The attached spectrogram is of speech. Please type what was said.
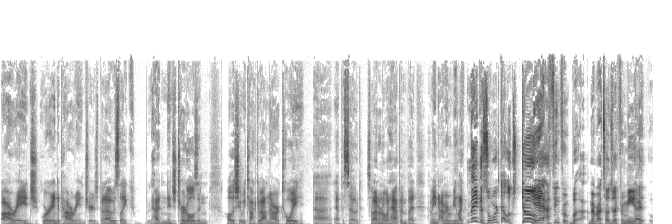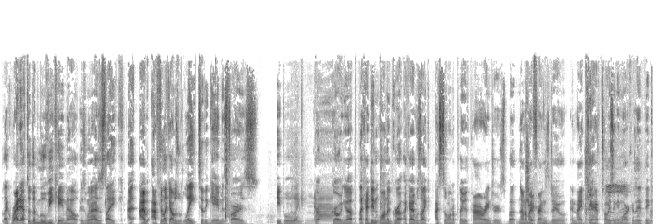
our age, were into Power Rangers, but I was like had Ninja Turtles and all the shit we talked about in our toy uh, episode. So I don't know what happened, but I mean, I remember being like, Megazord, that looks dope. yeah, I think from but remember I told you like for me, I like right after the movie came out is when I was like I I, I feel like I was late to the game as far as people were like, gr- growing up. Like I didn't want to grow. Like I was like I still want to play with Power Rangers, but none of my friends do, and I can't have toys anymore because they think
